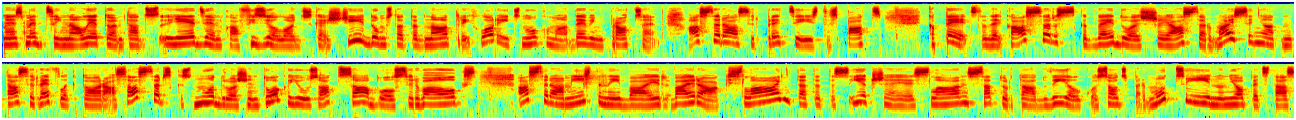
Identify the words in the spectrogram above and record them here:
Mēs medicīnā lietojam tādus jēdzienus kā fizioloģiskais šķīdums, tad nātrija chlorīds 0,9%. Asarās ir precīzi tas pats. Kāpēc? Tādēļ, ka asaras, kad veidojas šajā asaru maisiņā, tas ir reflektorās asaras, kas nodrošina to, ka jūsu acu sābols ir valks. Asarām īstenībā ir vairāki slāņi. Tātad tas iekšējais slānis satur tādu vielu, ko sauc par mucīnu, un jau pēc tās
